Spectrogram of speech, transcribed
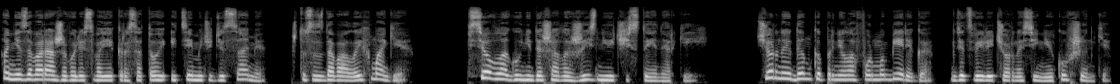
Они завораживали своей красотой и теми чудесами, что создавала их магия. Все в лагуне дышало жизнью и чистой энергией. Черная дымка приняла форму берега, где цвели черно-синие кувшинки.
